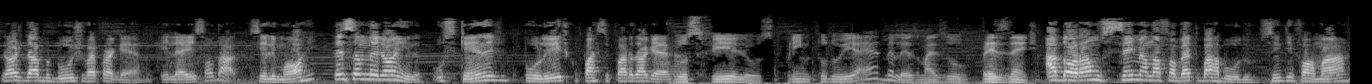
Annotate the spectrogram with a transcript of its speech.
George W. Bush vai pra guerra. Ele é ex-soldado. Se ele morre, pensando melhor ainda, os Kennedy, político, participaram da guerra. Os filhos, primos, tudo isso, é beleza, mas o presidente, Adorar um semi-analfabeto barbudo. Sinto informar,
